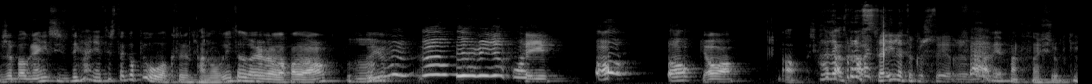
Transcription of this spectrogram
żeby ograniczyć wdychanie też tego pyłu, o którym pan mówi. To Mhm. O, o, o. O, Ale proste, ile to kosztuje? A wie pan, to są śrubki.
